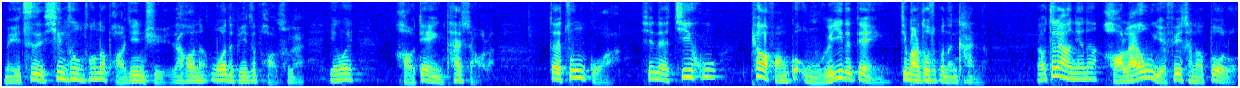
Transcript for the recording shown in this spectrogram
每次兴冲冲的跑进去，然后呢摸着鼻子跑出来，因为好电影太少了。在中国啊，现在几乎票房过五个亿的电影基本上都是不能看的。然后这两年呢，好莱坞也非常的堕落。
